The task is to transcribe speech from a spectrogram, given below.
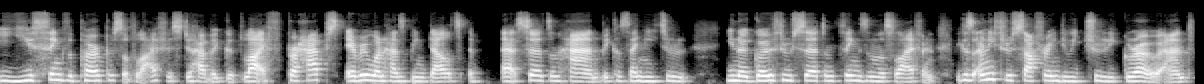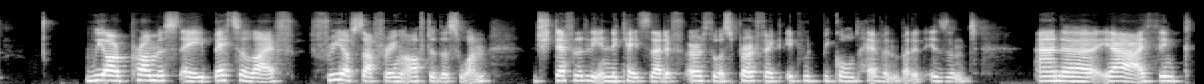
you think the purpose of life is to have a good life perhaps everyone has been dealt a, a certain hand because they need to you know go through certain things in this life and because only through suffering do we truly grow and we are promised a better life free of suffering after this one which definitely indicates that if earth was perfect it would be called heaven but it isn't. And uh, yeah i think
